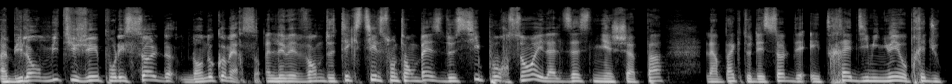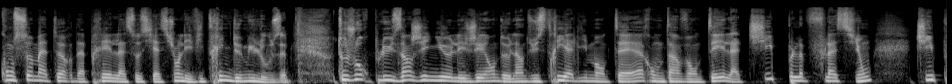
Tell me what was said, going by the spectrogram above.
Un bilan mitigé pour les soldes dans nos commerces. Les ventes de textiles sont en baisse de 6% et l'Alsace n'y pas. L'impact des soldes est très diminué auprès du consommateur d'après l'association Les Vitrines de Mulhouse. Toujours plus ingénieux, les géants de l'industrie alimentaire ont inventé la cheapflation. Cheap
